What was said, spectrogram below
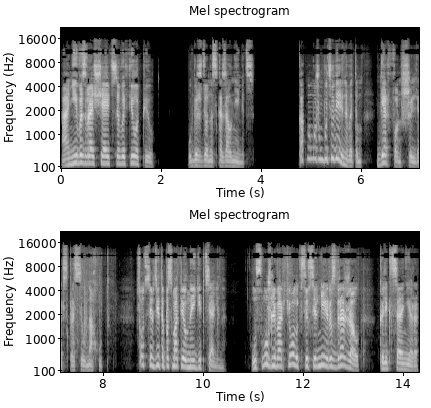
Они возвращаются в Эфиопию, — убежденно сказал немец. — Как мы можем быть уверены в этом, Герр фон Шиллер? — спросил Нахут. Тот сердито посмотрел на египтянина. Услужливый археолог все сильнее раздражал коллекционера,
